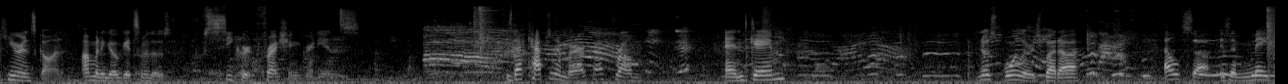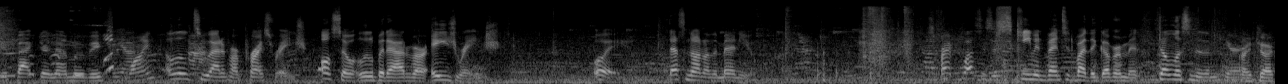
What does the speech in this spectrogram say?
Kiran's gone, I'm gonna go get some of those secret fresh ingredients. Is that Captain America from Endgame? No spoilers, but uh, Elsa is a major factor in that movie. Wine? A little too out of our price range. Also, a little bit out of our age range. Oi, that's not on the menu. Sprite Plus is a scheme invented by the government. Don't listen to them here. Alright, Jack.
